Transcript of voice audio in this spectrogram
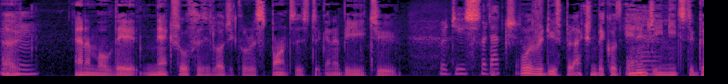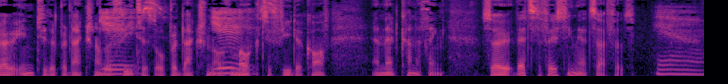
a Mhm. Animal, their natural physiological response is to going to be to Reduce production. well reduce production because Yeah. energy needs to go into the production of a fetus or production of milk to feed a calf and that kind of thing. So that's the first thing that suffers. yeah.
